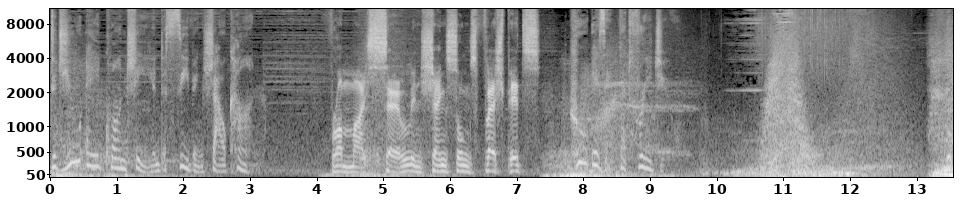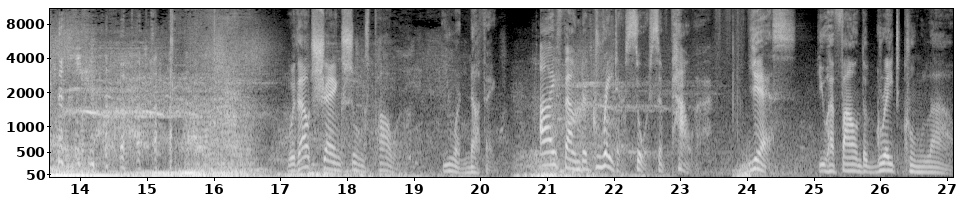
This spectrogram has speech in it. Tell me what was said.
Did you aid Quan Chi in deceiving Shao Kahn? From my cell in Shang Tsung's flesh pits? Who is it that freed you? Without Shang Tsung's power, you are nothing. I found a greater source of power. Yes, you have found the great Kung Lao.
